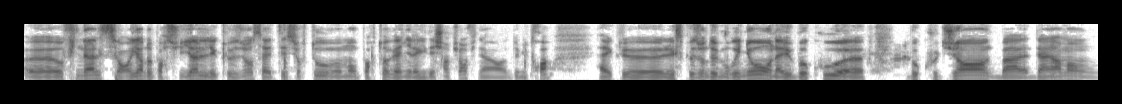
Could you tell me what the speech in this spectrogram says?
Euh, au final, si on regarde au Portugal, l'éclosion, ça a été surtout au moment où Porto a gagné la Ligue des Champions, finalement en 2003, avec l'explosion de Mourinho. On a eu beaucoup, beaucoup de gens. Bah, dernièrement,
